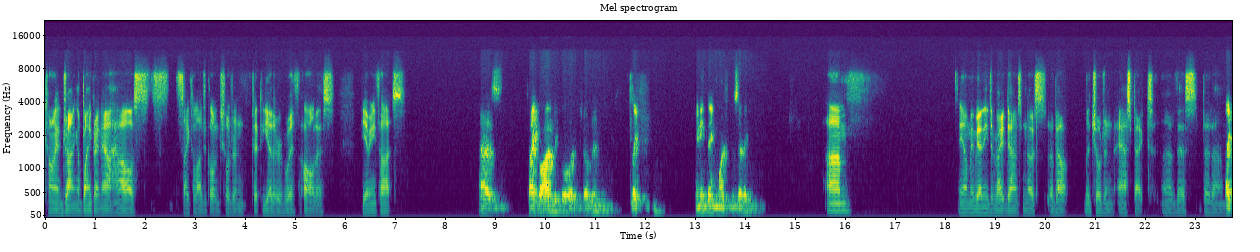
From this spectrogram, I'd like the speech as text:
kind of drawing a blank right now how psychological and children fit together with all this. Do you have any thoughts? As psychological and children, like anything more specific? Um, you know, maybe I need to write down some notes about the children aspect of this, but um, like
